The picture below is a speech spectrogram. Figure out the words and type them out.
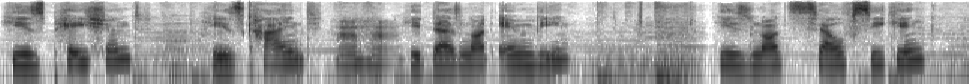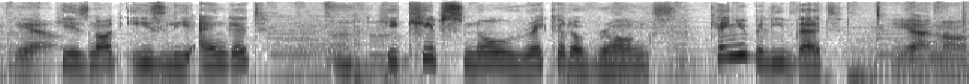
he is patient, he is kind, mm-hmm. he does not envy, he is not self seeking, Yeah. he is not easily angered, mm-hmm. he keeps no record of wrongs. Can you believe that? yeah, no.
